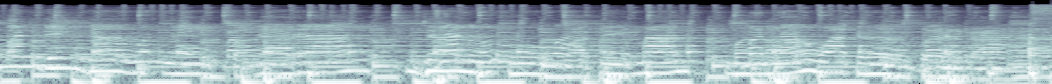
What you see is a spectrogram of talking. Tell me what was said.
Mending jaluk ning pangeran Jaluk kuat iman Menawa keberkahan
